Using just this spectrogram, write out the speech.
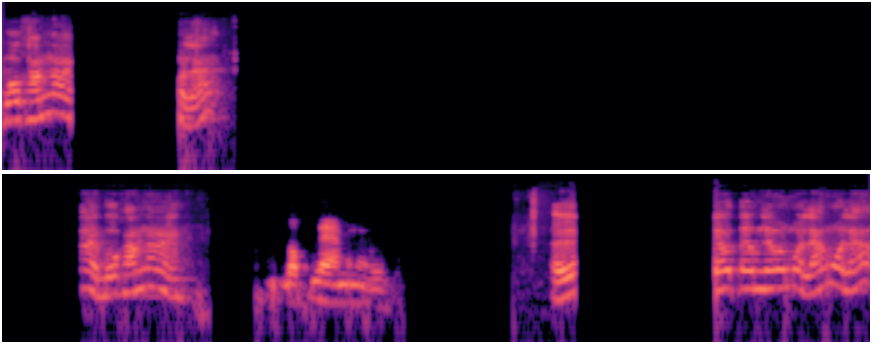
โบกค้ำหน่อยหมดแล้วหน่อยโบกค้ำหน่อยลบแรงมันหน่อยเร็วเติมเร็วหมดแล้วหมดแล้ว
